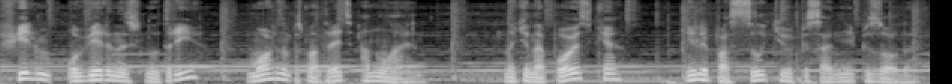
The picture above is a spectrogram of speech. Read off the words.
Фильм «Уверенность внутри» можно посмотреть онлайн на Кинопоиске или по ссылке в описании эпизода –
